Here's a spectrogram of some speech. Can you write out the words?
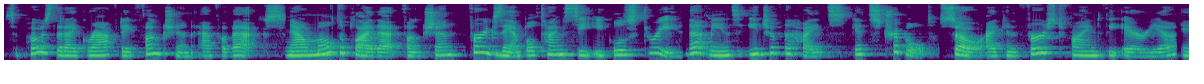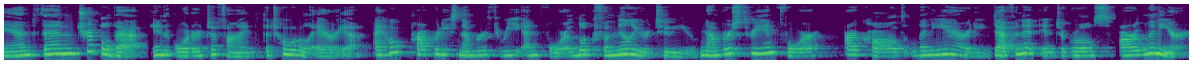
Suppose that I graphed a function f of x. Now multiply that function, for example, times c equals 3. That means each of the heights gets tripled. So I can first find the area and then triple that in order to find the total area. I hope properties number 3 and 4 look familiar to you. Numbers 3 and 4 are called linearity. Definite integrals are linear.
